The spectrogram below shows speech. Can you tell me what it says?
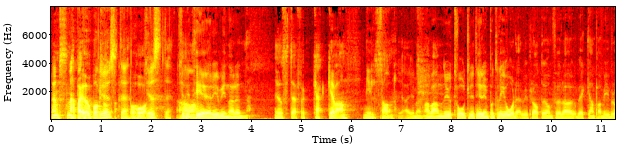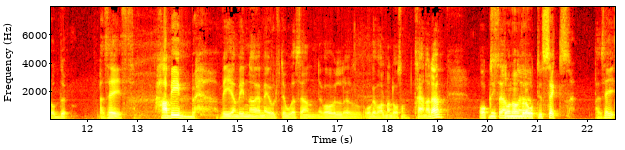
den snappar jag upp också. Just det, På just det. Ja, Kriterievinnaren. just det, för Kacke va? Nilsson. Jajamän. Han vann ju två kriterier på tre år där. Vi pratade om förra veckan på Ami Brodde. Precis. Habib, VM-vinnare med Ulf Thoresen. Det var väl eh, Roger Wahlman då som tränade. Och sen, eh, 1986. Precis.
